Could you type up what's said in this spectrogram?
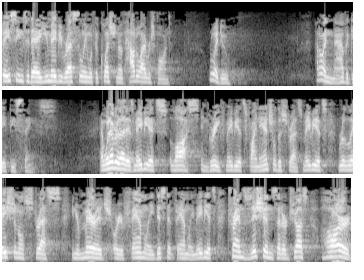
facing today, you may be wrestling with the question of how do I respond? What do I do? How do I navigate these things? And whatever that is, maybe it's loss and grief, maybe it's financial distress, maybe it's relational stress in your marriage or your family, distant family, maybe it's transitions that are just hard.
